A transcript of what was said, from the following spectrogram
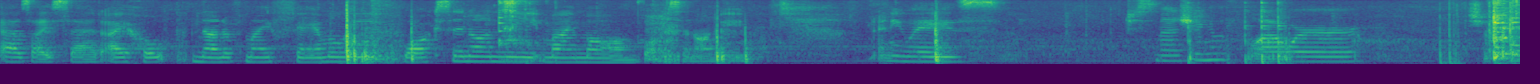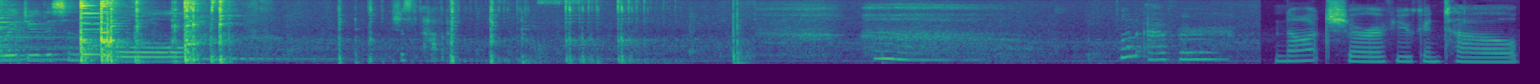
As I said, I hope none of my family walks in on me. My mom walks in on me. But anyways, just measuring the flour. Should probably do this in the bowl. Just have. Whatever. Not sure if you can tell,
